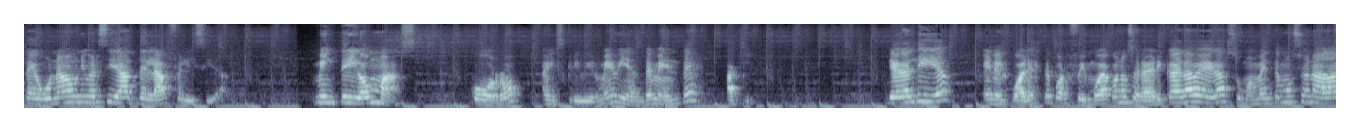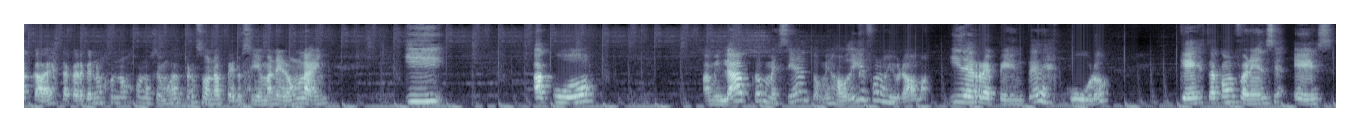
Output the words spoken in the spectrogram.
de una universidad de la felicidad. Me intriga aún más. Corro a inscribirme, evidentemente, aquí. Llega el día en el cual este por fin voy a conocer a Erika de la Vega, sumamente emocionada. Cabe destacar que no nos conocemos en persona, pero sí de manera online. Y acudo a mi laptop, me siento, mis audífonos y broma. Y de repente descubro que esta conferencia es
